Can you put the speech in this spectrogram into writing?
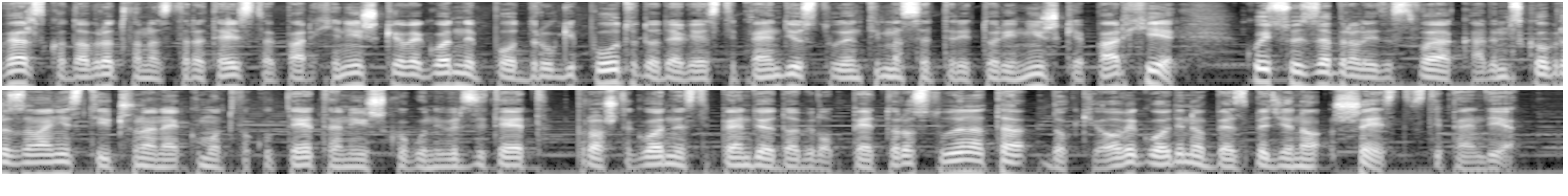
Versko dobrotvorno strateljstvo Eparhije Niške ove godine po drugi put dodeljuje stipendiju studentima sa teritorije Niške eparhije koji su izabrali da svoje akademsko obrazovanje stiču na nekom od fakulteta Niškog univerziteta. Prošle godine stipendiju je dobilo petoro studenta, dok je ove godine obezbeđeno šest stipendija.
